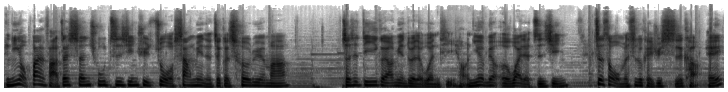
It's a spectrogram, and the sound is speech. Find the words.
你有办法再伸出资金去做上面的这个策略吗？这是第一个要面对的问题。哈，你有没有额外的资金？这时候我们是不是可以去思考？诶，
